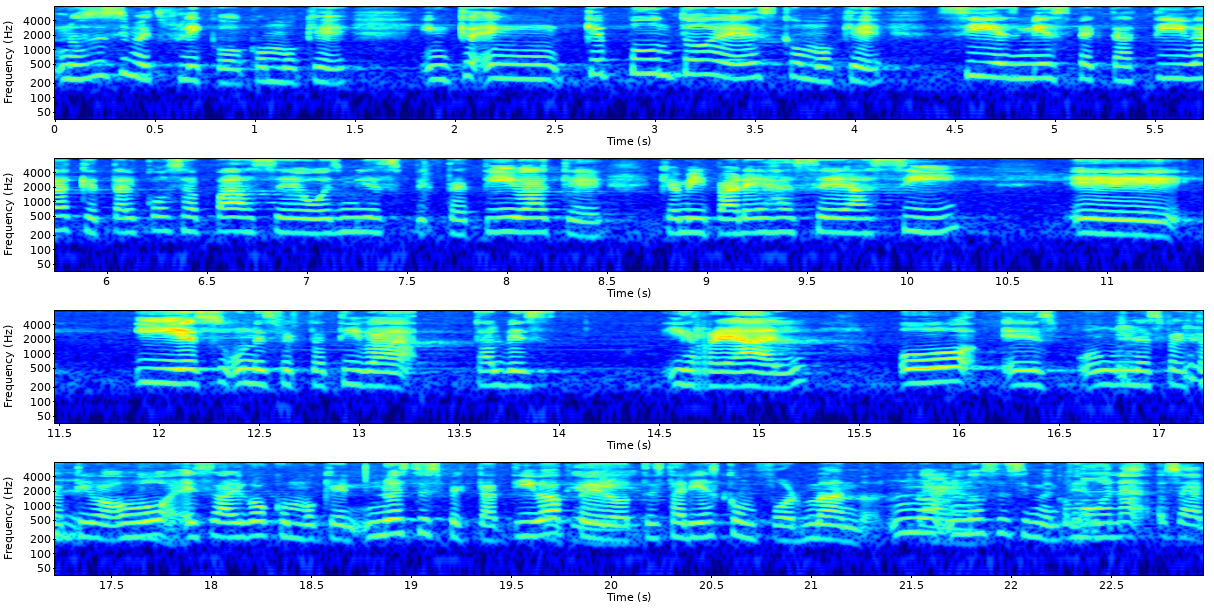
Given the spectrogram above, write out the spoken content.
No sé si me explico, como que en, qué- en qué punto es como que sí es mi expectativa que tal cosa pase o es mi expectativa que, que mi pareja sea así eh, y es una expectativa tal vez irreal o es una expectativa o es algo como que no es tu expectativa pero te estarías conformando. No, Claro. no sé si me Como entiendes. una, o sea,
